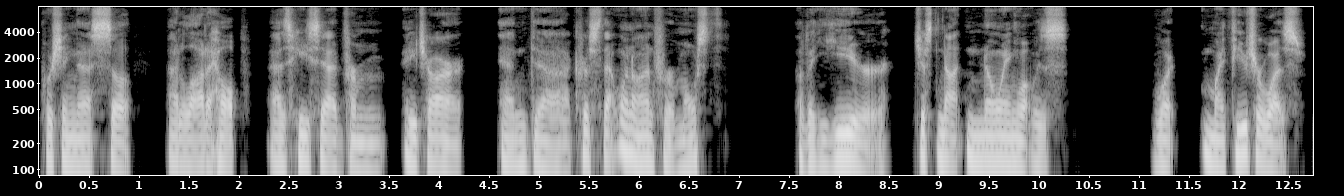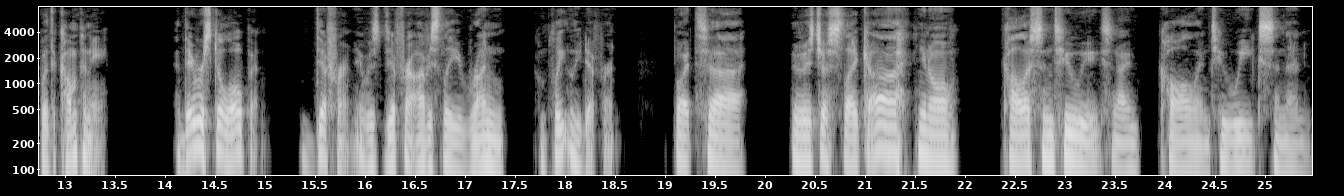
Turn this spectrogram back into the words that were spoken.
pushing this. So I had a lot of help, as he said, from HR. And, uh, Chris, that went on for most of a year, just not knowing what was, what my future was with the company. They were still open, different. It was different, obviously run completely different, but, uh, it was just like, uh, you know, call us in two weeks. And I'd call in two weeks and then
